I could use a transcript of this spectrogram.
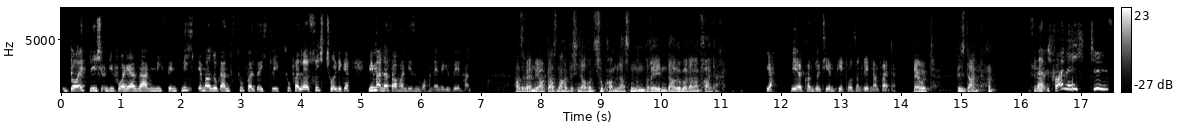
deutlich und die Vorhersagen nicht, sind nicht immer so ganz zuversichtlich, zuverlässig, entschuldige, wie man das auch an diesem Wochenende gesehen hat. Also werden wir auch das noch ein bisschen auf uns zukommen lassen und reden darüber dann am Freitag. Ja, wir konsultieren Petrus und reden am Freitag. Sehr gut. Bis dann. Ich freue mich. Tschüss.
